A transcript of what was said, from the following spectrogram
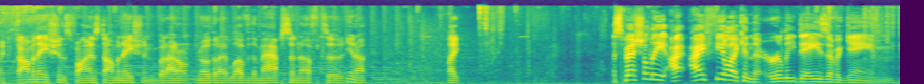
Like domination's fine, it's domination, but I don't know that I love the maps enough to, you know, like especially I, I feel like in the early days of a game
